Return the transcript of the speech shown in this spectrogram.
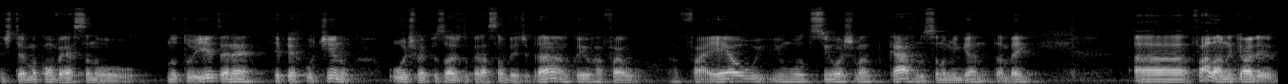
a gente teve uma conversa no, no Twitter, né? Repercutindo o último episódio do Coração Verde Branco, e o Rafael Rafael e um outro senhor chamado Carlos, se eu não me engano, também, uh, falando que, olha,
